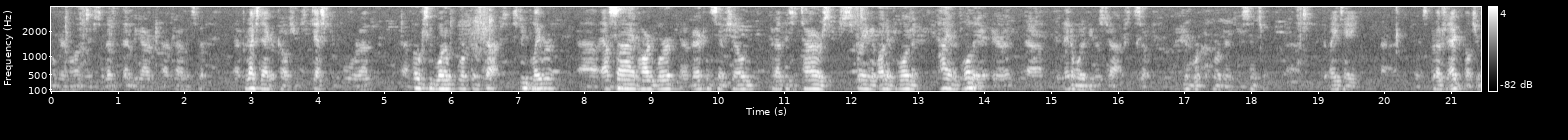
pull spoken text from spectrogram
program on there, so that, that'll be our, our comments, but, uh, production agriculture is desperate for, uh, folks who wanna work those jobs. Stoop labor, outside, hard work, Americans have shown throughout this entire spring of unemployment, high unemployment era, that they don't want to do those jobs. So, good worker program is essential to maintaining uh, production agriculture.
